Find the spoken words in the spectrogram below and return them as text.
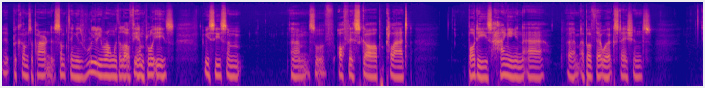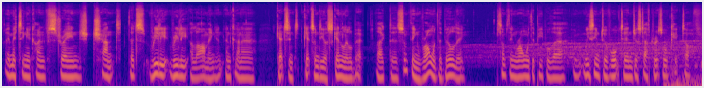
it becomes apparent that something is really wrong with a lot of the employees. We see some um, sort of office garb clad bodies hanging in the air um, above their workstations, emitting a kind of strange chant that's really, really alarming and, and kind of gets, gets under your skin a little bit. Like there's something wrong with the building something wrong with the people there. We seem to have walked in just after it's all kicked off.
